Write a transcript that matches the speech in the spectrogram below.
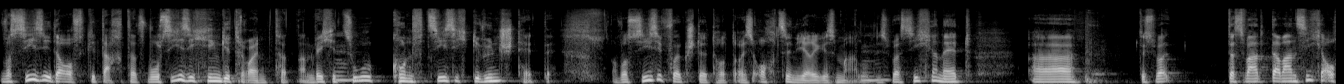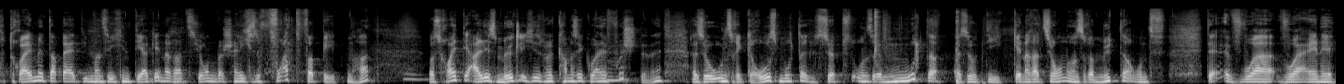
was sie sich da oft gedacht hat, wo sie sich hingeträumt hat, an welche mhm. Zukunft sie sich gewünscht hätte. Was sie sich vorgestellt hat als 18-jähriges Madel, mhm. das war sicher nicht, äh, das war das war, da waren sicher auch Träume dabei, die man sich in der Generation wahrscheinlich sofort verbeten hat. Was heute alles möglich ist, kann man sich gar nicht vorstellen. Ne? Also unsere Großmutter, selbst unsere Mutter, also die Generation unserer Mütter und der, war, war eine,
